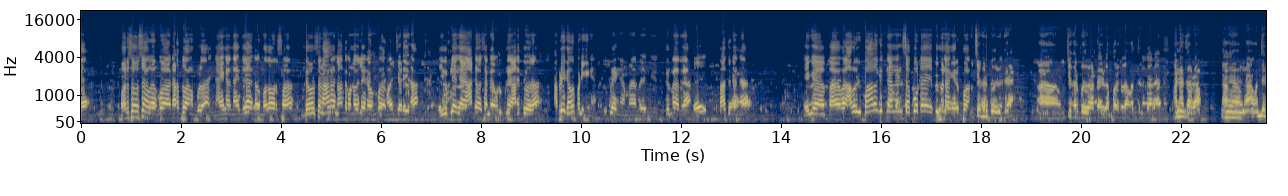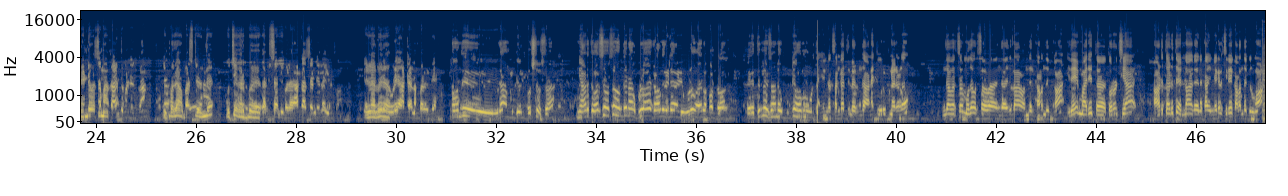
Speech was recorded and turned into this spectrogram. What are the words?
வருஷம் வருஷம் நடத்துவாங்க போல. நாங்கள் முதல் வருஷம். இந்த வருஷம் நாங்களும் கலந்து கொண்டதில் ரொம்ப மகிழ்ச்சி அடைகிறோம். இதுக்குள்ளே எங்கள் ஆட்டோ சங்க உறுப்பினர் அனைத்து வரோம் அப்படியே கவர் பண்ணிக்கோங்க. திருநெல்வேலியில் பார்த்துக்கோங்க. எங்கள் அவருக்கு பாலகிருஷ்ணன் சப்போர்ட்டாக எப்பயுமே நாங்கள் இருப்போம். உச்சகருப்பு இருக்கு. உச்சகருப்பு ஆட்ட நம்பர்கள்லாம் வந்திருக்காங்க. அன்னதாரம் நாங்கள் நான் வந்து ரெண்டு வருஷமா கலந்து கொண்டிருக்கோம். இப்போதான் ஃபர்ஸ்ட் வந்து உச்சகருப்பு கருப்புசாமி கூட ஆட்டா சண்டையில் இருக்கோம். எல்லா பேரும் ஒரே ஆட்டா நம்பர் இருக்கு இப்போ வந்து இதான் ஃபர்ஸ்ட் வருஷம். நீ அடுத்த வருஷம் வருஷம் வந்து நாங்கள் ஃபுல்லாக கலந்துக்கிட்டு இவ்வளோ வேலை பண்ணுறோம் எங்கள் திருநெல் சாண்டை முக்கியம் ஓப்பன் கொடுத்தோம் எங்கள் சங்கத்தில் இருந்த அனைத்து உறுப்பினர்களும் இந்த வருஷம் முதல் வருஷம் இந்த இதெல்லாம் வந்து கலந்துருக்கோம். இதே மாதிரி த தொடர்ச்சியாக அடுத்தடுத்து எல்லா நிகழ்ச்சியிலையும் கலந்துக்குருவோம்.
